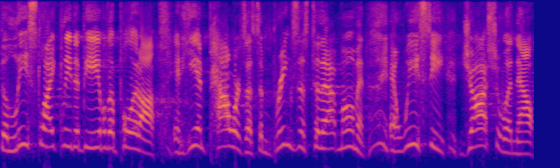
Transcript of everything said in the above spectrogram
the least likely to be able to pull it off, and He empowers us and brings us to that moment. And we see Joshua now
